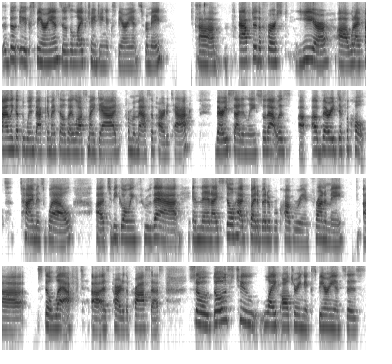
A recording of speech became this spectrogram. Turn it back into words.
the experience. It was a life changing experience for me. Um, after the first year, uh, when I finally got the wind back in my sails, I lost my dad from a massive heart attack very suddenly. So that was a, a very difficult time as well uh, to be going through that. And then I still had quite a bit of recovery in front of me, uh, still left uh, as part of the process. So those two life altering experiences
